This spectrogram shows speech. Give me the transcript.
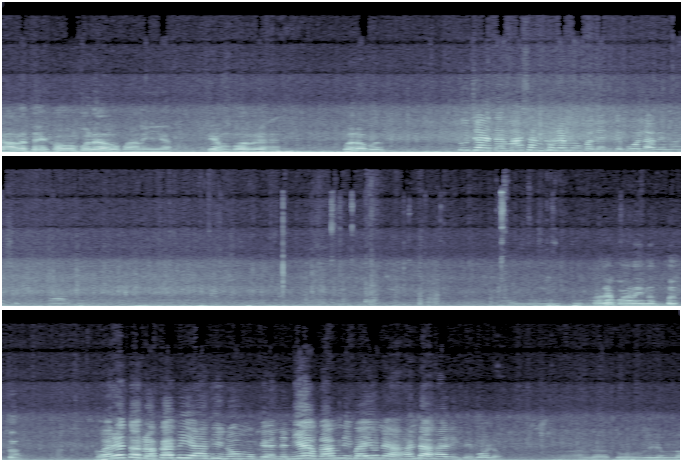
આવે ત્યાં ખબર પડે પાણી અહીંયા કેમ ભરે છે. બરાબર? તું જા તાર માસાને ઘરે મોકલ એને કે બોલાવે માસી. હા આવું તો ઘરે પાણી નથી ભરતા? ઘરે તો રકાબી આઘી નો મૂકે અને ન્યા ગામની બાયુને હાંડા હારી દે બોલો. હાંડા તો એમને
